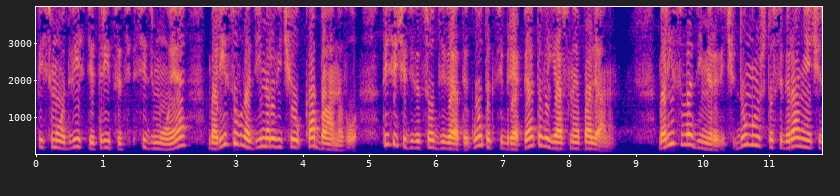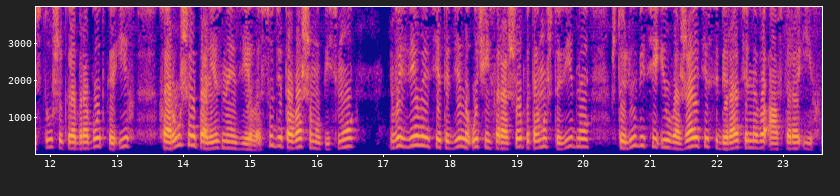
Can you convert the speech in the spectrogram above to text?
Письмо 237 Борису Владимировичу Кабанову, 1909 год, октября 5 Ясная Поляна. Борис Владимирович, думаю, что собирание частушек и обработка их – хорошее полезное дело. Судя по вашему письму, вы сделаете это дело очень хорошо, потому что видно, что любите и уважаете собирательного автора их.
